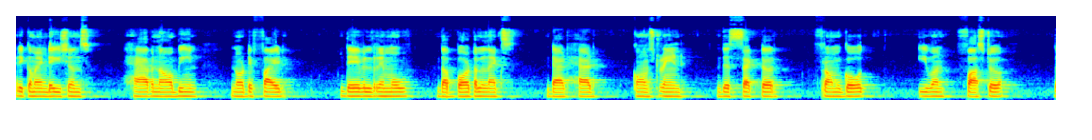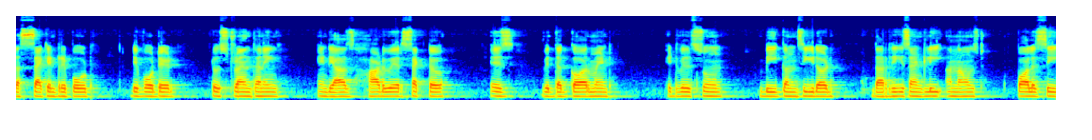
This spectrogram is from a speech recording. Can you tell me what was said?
recommendations have now been notified. They will remove the bottlenecks that had constrained this sector from growth even faster. The second report devoted to strengthening India's hardware sector is with the government. It will soon be considered the recently announced policy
